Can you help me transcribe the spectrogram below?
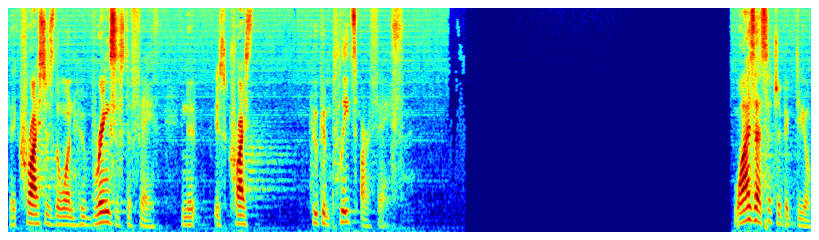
that Christ is the one who brings us to faith and it is Christ who completes our faith. Why is that such a big deal?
